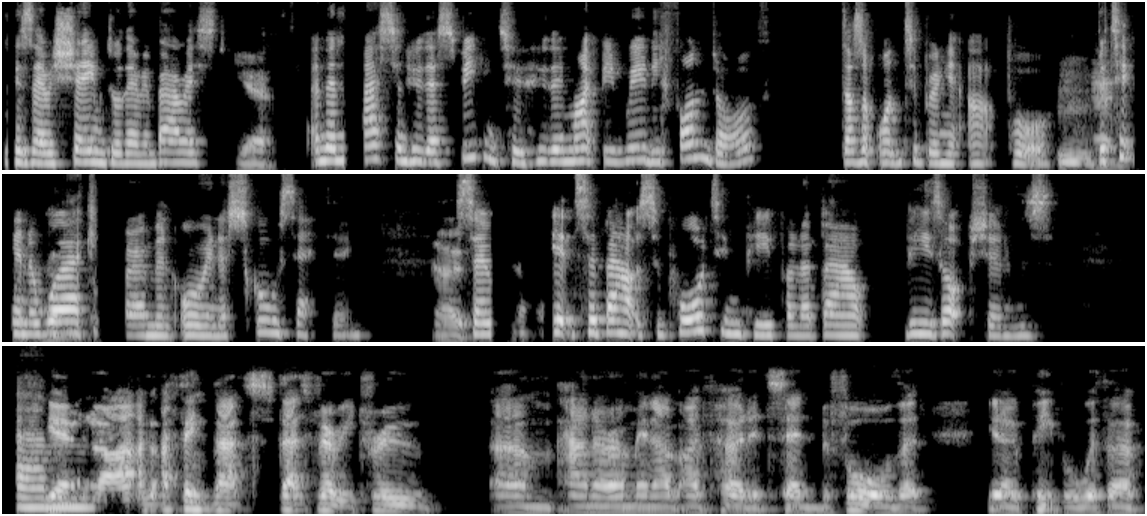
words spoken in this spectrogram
because they're ashamed or they're embarrassed yeah and then the person who they're speaking to who they might be really fond of doesn't want to bring it up or mm. particularly in a work environment or in a school setting no. so it's about supporting people about these options um, yeah, no, I, I, think that's that's very true, um, Hannah. I mean, I've, I've heard it said before that you know people with a,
